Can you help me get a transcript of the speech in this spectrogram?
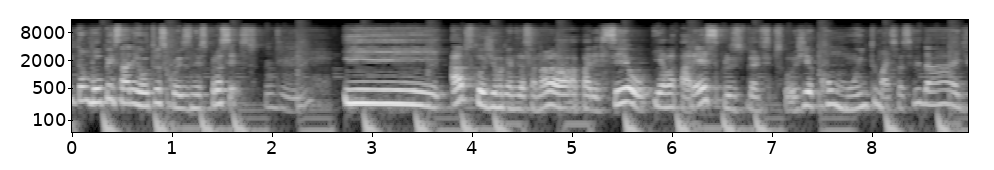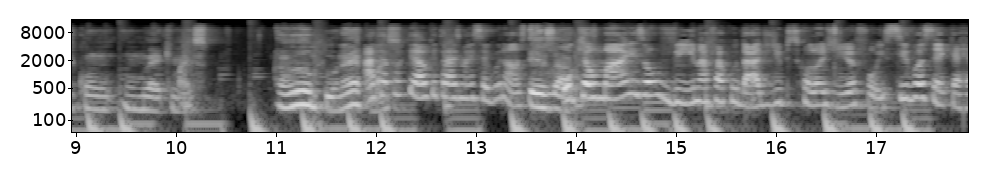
então vou pensar em outras coisas nesse processo. E a psicologia organizacional ela apareceu e ela aparece para os estudantes de psicologia com muito mais facilidade, com um leque mais amplo, né? Até mais- porque é o que traz mais segurança. Exato. O que eu mais ouvi na faculdade de psicologia foi: se você quer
